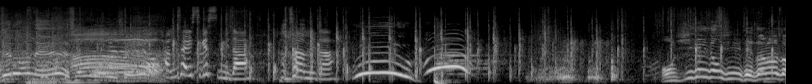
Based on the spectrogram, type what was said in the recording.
제대로 하네. 성우 이제. 감사히 쓰겠습니다. 감사합니다. 어, 희생 정신이 대단하다.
